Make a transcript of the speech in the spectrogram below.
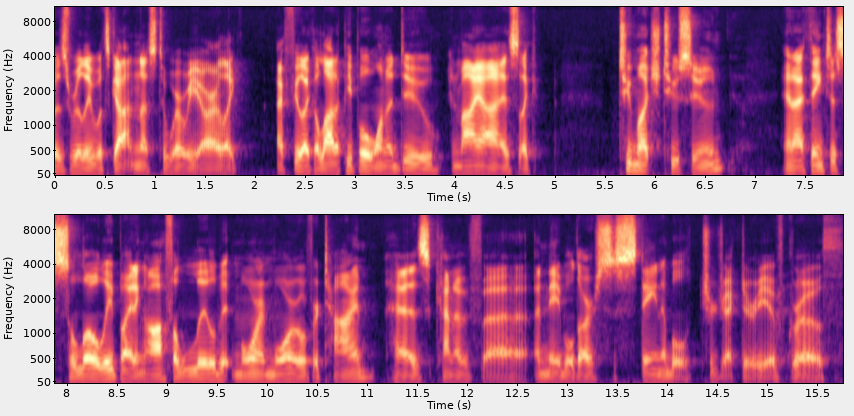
was really what's gotten us to where we are. Like I feel like a lot of people want to do, in my eyes, like too much too soon. And I think just slowly biting off a little bit more and more over time has kind of uh, enabled our sustainable trajectory of growth.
